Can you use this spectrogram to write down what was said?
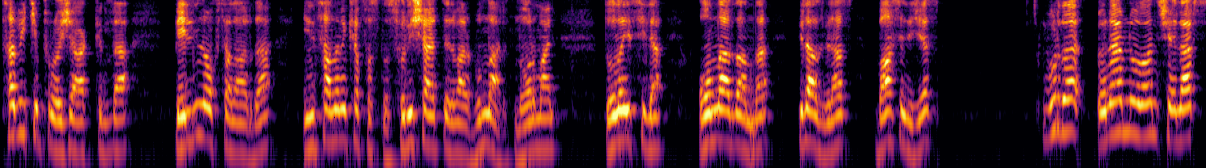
Tabii ki proje hakkında belli noktalarda insanların kafasında soru işaretleri var. Bunlar normal. Dolayısıyla onlardan da biraz biraz bahsedeceğiz. Burada önemli olan şeyler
